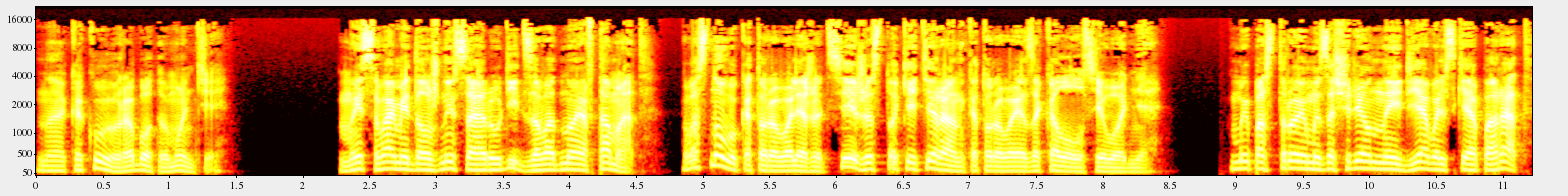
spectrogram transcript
«На какую работу, Монти?» «Мы с вами должны соорудить заводной автомат, в основу которого ляжет сей жестокий тиран, которого я заколол сегодня. Мы построим изощренный дьявольский аппарат,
